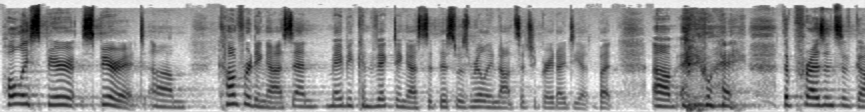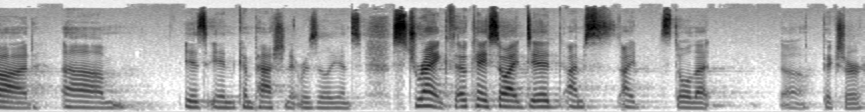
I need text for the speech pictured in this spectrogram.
Holy Spirit, Spirit um, comforting us and maybe convicting us that this was really not such a great idea. But um, anyway, the presence of God um, is in compassionate resilience. Strength. Okay, so I did. I'm. I stole that uh, picture.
